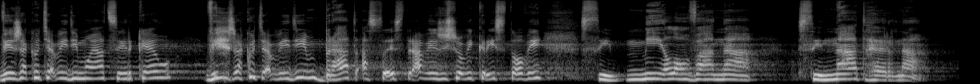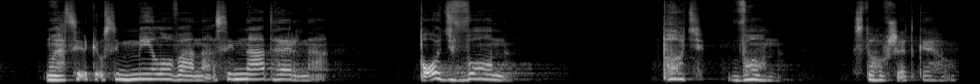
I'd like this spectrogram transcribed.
Vieš, ako ťa vidí moja církev? Vieš, ako ťa vidím, brat a sestra Ježišovi Kristovi? Si milovaná, si nádherná. Moja církev, si milovaná, si nádherná. Poď von. Poď von z toho všetkého.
